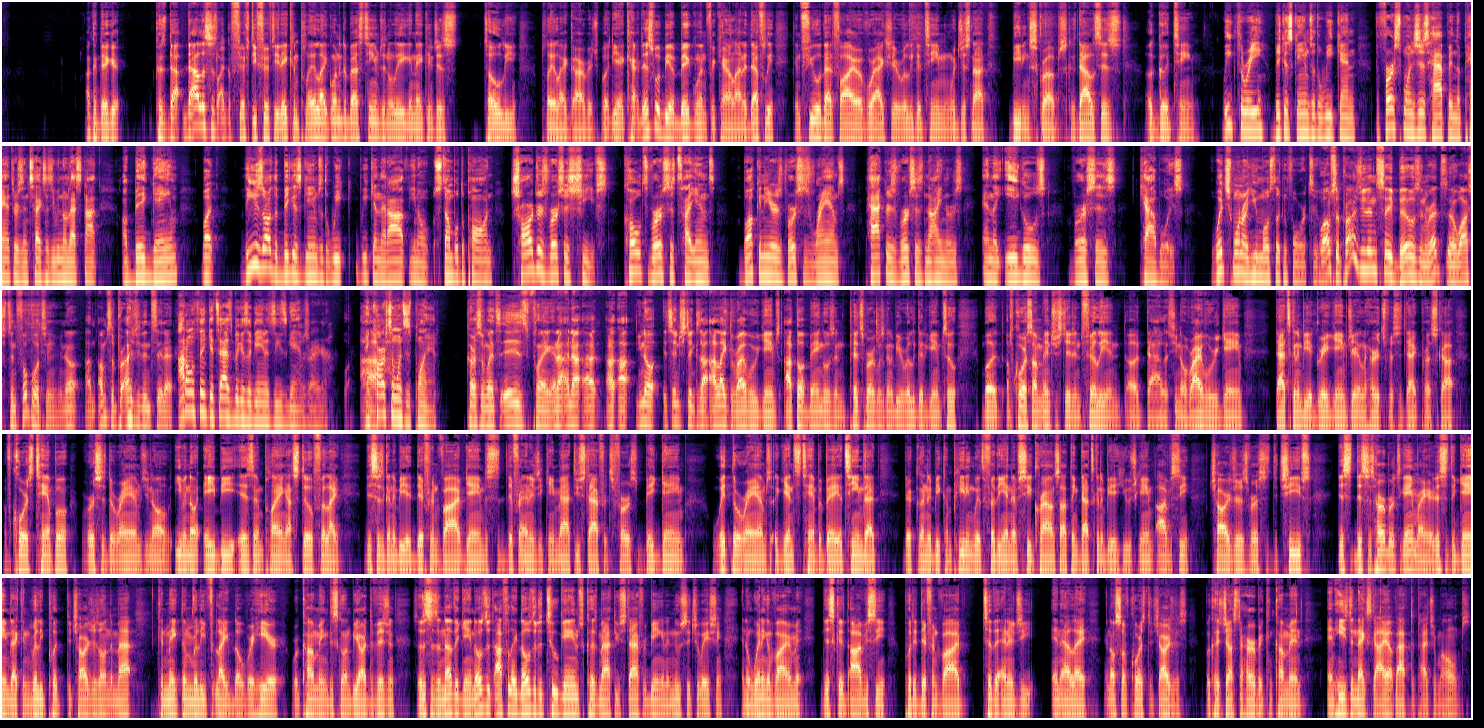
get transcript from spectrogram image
I could dig it because da- Dallas is like a 50-50. They can play like one of the best teams in the league, and they can just totally play like garbage. But yeah, this would be a big win for Carolina. Definitely can fuel that fire of we're actually a really good team, and we're just not beating scrubs because Dallas is a good team. Week three, biggest games of the weekend. The first one just happened, the Panthers and Texans, even though that's not a big game. But these are the biggest games of the week weekend that I've, you know, stumbled upon. Chargers versus Chiefs, Colts versus Titans, Buccaneers versus Rams, Packers versus Niners, and the Eagles versus Cowboys. Which one are you most looking forward to? Well, I'm surprised you didn't say Bills and Reds, uh, Washington football team. You know, I'm, I'm, surprised you didn't say that. I don't think it's as big as a game as these games right here. And uh, Carson Wentz is playing. Carson Wentz is playing, and I, and I, I, I you know, it's interesting because I, I, like the rivalry games. I thought Bengals and Pittsburgh was going to be a really good game too, but of course, I'm interested in Philly and uh, Dallas. You know, rivalry game. That's going to be a great game. Jalen Hurts versus Dak Prescott. Of course, Tampa versus the Rams. You know, even though AB isn't playing, I still feel like this is going to be a different vibe game. This is a different energy game. Matthew Stafford's first big game with the Rams against Tampa Bay, a team that they're going to be competing with for the NFC crown. So I think that's going to be a huge game. Obviously, Chargers versus the Chiefs. This this is Herbert's game right here. This is the game that can really put the Chargers on the map, can make them really feel like though we're here, we're coming. This is going to be our division. So this is another game. Those are I feel like those are the two games because Matthew Stafford being in a new situation in a winning environment. This could obviously put a different vibe to the energy in LA, and also of course the Chargers because Justin Herbert can come in and he's the next guy up after Patrick Mahomes.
